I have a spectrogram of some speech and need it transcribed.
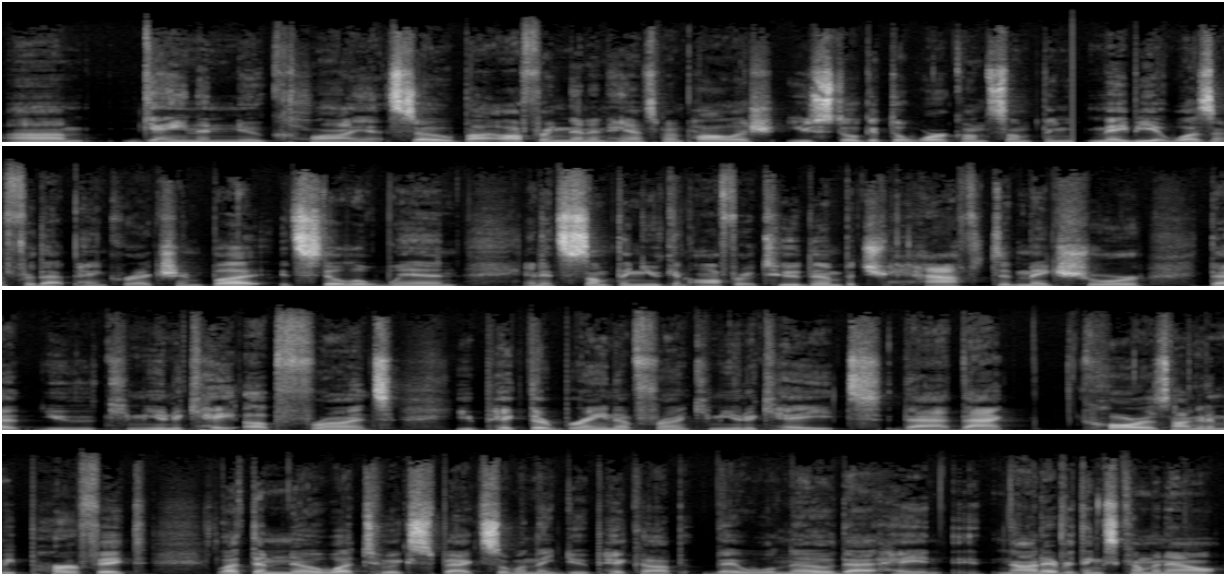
um, gain a new client. So by offering that enhancement polish, you still get to work on something. Maybe it wasn't for that paint correction, but it's still a win and it's something you can offer to them. But you have to make sure that you communicate up front. You pick their brain up front, communicate that that car is not going to be perfect. Let them know what to expect. So when they do pick up, they will know that, hey, not everything's coming out.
